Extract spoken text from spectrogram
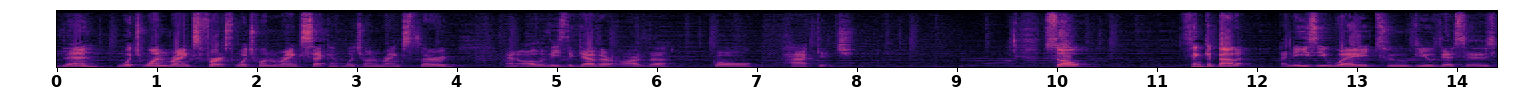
Then which one ranks first? Which one ranks second? Which one ranks third? And all of these together are the goal package. So think about it. An easy way to view this is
